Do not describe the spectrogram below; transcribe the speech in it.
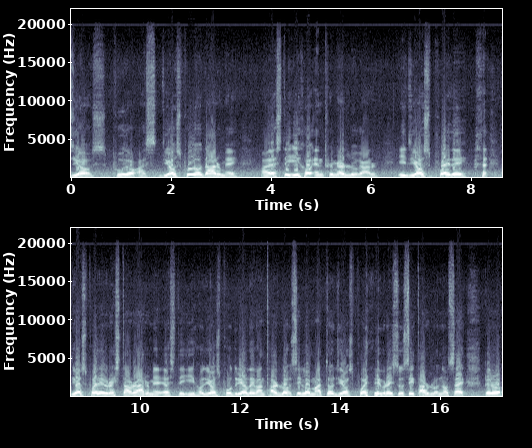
Dios pudo, Dios pudo darme a este hijo en primer lugar y Dios puede, Dios puede restaurarme este hijo, Dios podría levantarlo, si lo mato, Dios puede resucitarlo, no sé, pero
